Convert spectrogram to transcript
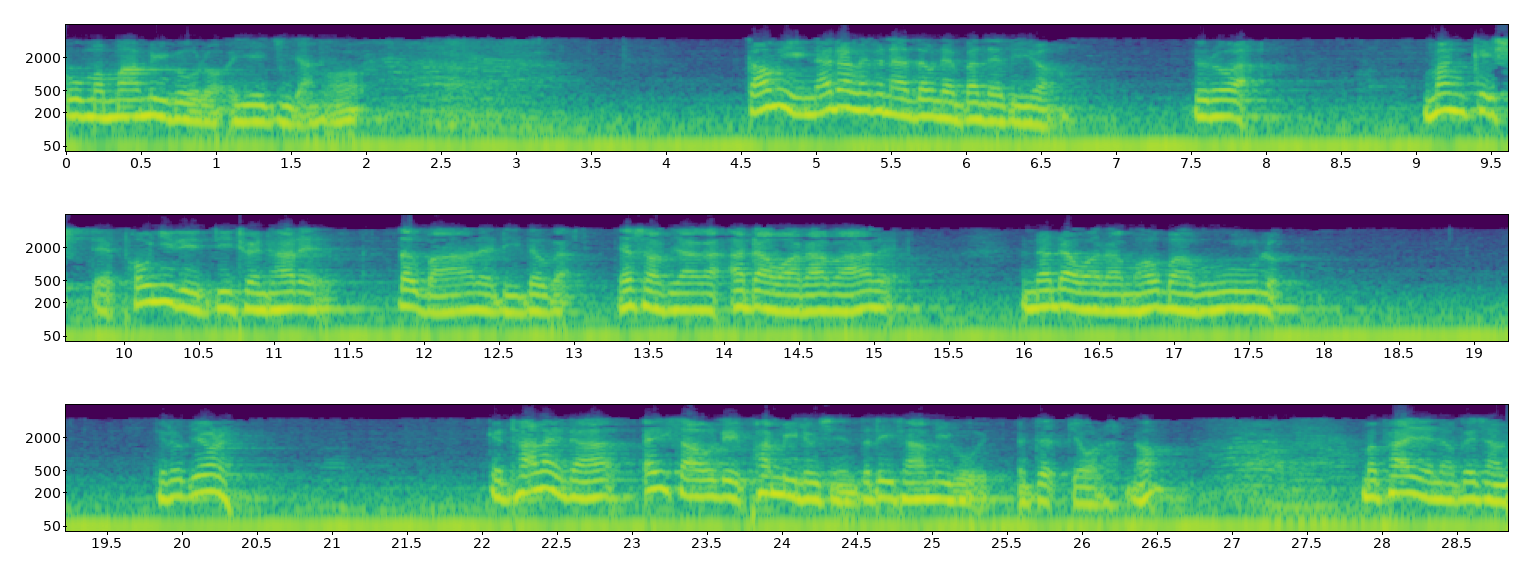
ကိုမမှားမိဖို့တော့အရေးကြီးတာပေါ့ကောင်းပြီနတ္တလက္ခဏာသုံးနဲ့ပတ်သက်ပြီးတော့သူတို့က monkish တဲ့ဘုန်းကြီးတွေတီထွင်ထားတဲ့တုတ်ပါတဲ့ဒီတုတ်ကရသော်ဘုရားကအတ္တဝါဒပါတဲ့အနတ္တဝါဒမဟုတ်ပါဘူးလို့ဒီလိုပြောတယ်ကထားလိုက်တာအဲ့စာအုပ်တွေဖတ်မိလို့ရှိရင်တတိထားမိဖို့အတွက်ပြောတာနော် မဖတ်ရင်တော့ကိစ္စမ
